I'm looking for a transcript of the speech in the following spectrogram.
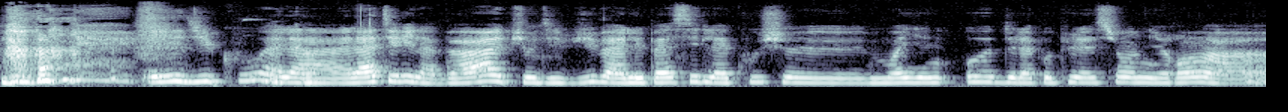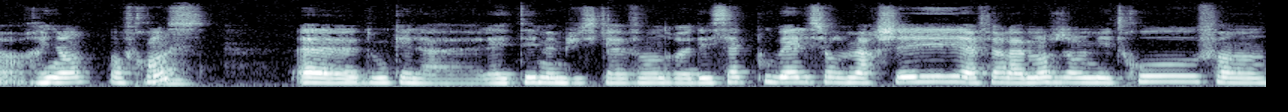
et du coup, elle a, elle a atterri là-bas. Et puis au début, bah, elle est passée de la couche euh, moyenne haute de la population en Iran à rien en France. Euh, donc elle a, elle a été même jusqu'à vendre des sacs poubelles sur le marché, à faire la manche dans le métro. Enfin.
